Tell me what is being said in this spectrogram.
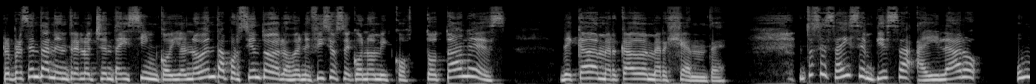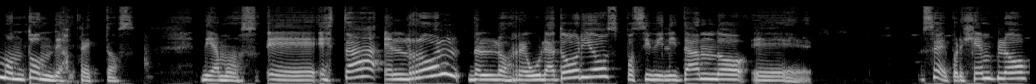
representan entre el 85 y el 90% de los beneficios económicos totales de cada mercado emergente. Entonces ahí se empieza a hilar un montón de aspectos. Digamos, eh, está el rol de los regulatorios posibilitando, eh, no sé, por ejemplo,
